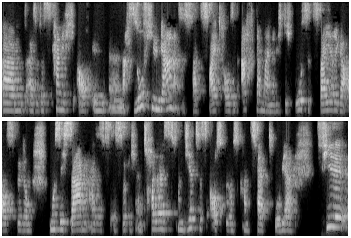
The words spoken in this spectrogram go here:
ähm, also das kann ich auch in, äh, nach so vielen Jahren, also es war 2008 dann meine richtig große zweijährige Ausbildung, muss ich sagen, also es ist wirklich ein tolles, fundiertes Ausbildungskonzept, wo wir viel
